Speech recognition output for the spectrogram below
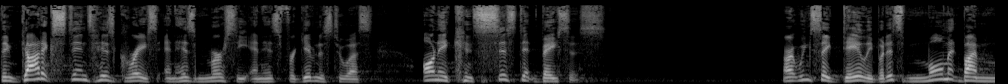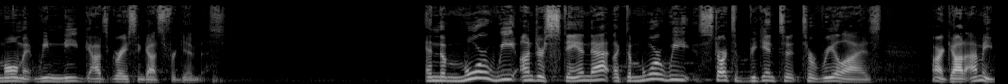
then God extends His grace and His mercy and His forgiveness to us on a consistent basis. All right, we can say daily, but it's moment by moment we need God's grace and God's forgiveness. And the more we understand that, like the more we start to begin to, to realize, all right, God, I'm a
